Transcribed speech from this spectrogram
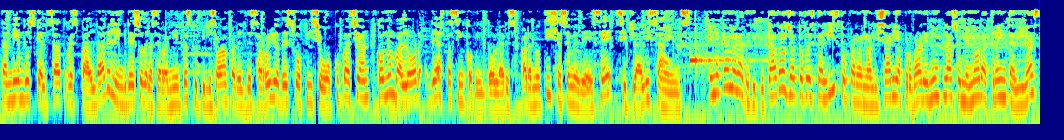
También busca el SAT respaldar el ingreso de las herramientas que utilizaban para el desarrollo de su oficio ocupación con un valor de hasta 5 mil dólares. Para Noticias MBS, Citlali Sainz. En la Cámara de Diputados ya todo está listo para analizar y aprobar en un plazo menor a 30 días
